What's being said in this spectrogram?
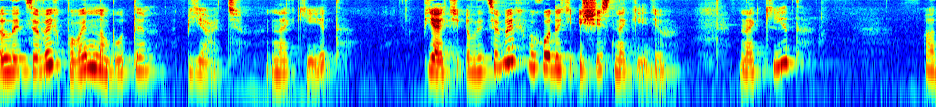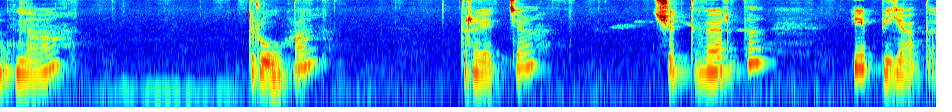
Лицевих повинно бути 5 накид. 5 лицевих виходить і 6 накидів. Накид, одна, друга, третя четверта і п'ята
